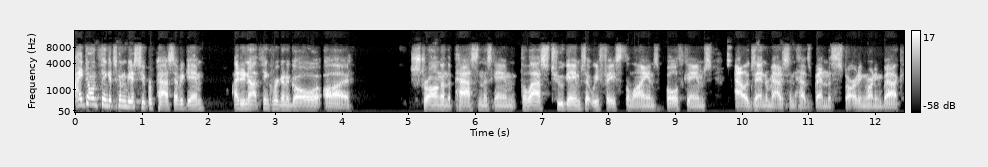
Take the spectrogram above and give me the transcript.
I don't think it's going to be a super pass heavy game. I do not think we're going to go uh, strong on the pass in this game. The last two games that we faced the Lions, both games, Alexander Mattison has been the starting running back.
